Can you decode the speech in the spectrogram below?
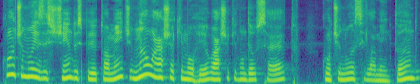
continua existindo espiritualmente, não acha que morreu, acha que não deu certo, continua se lamentando,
